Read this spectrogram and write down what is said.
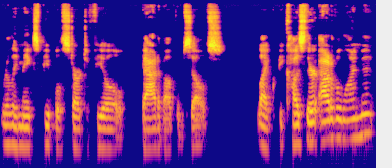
really makes people start to feel bad about themselves like because they're out of alignment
